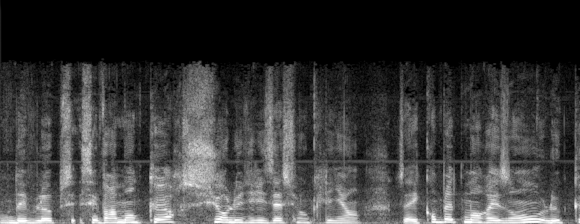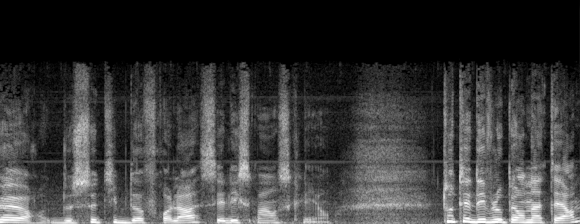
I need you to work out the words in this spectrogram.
On développe, c'est c'est vraiment cœur sur l'utilisation client. Vous avez complètement raison. Le cœur de ce type d'offre-là, c'est l'expérience client. Tout est développé en interne.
